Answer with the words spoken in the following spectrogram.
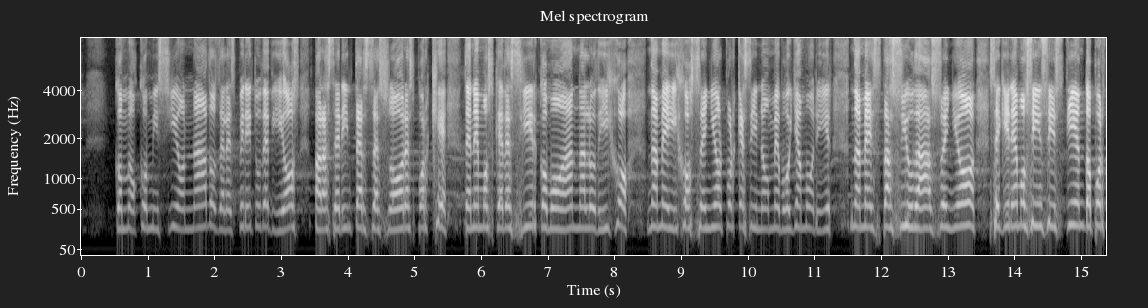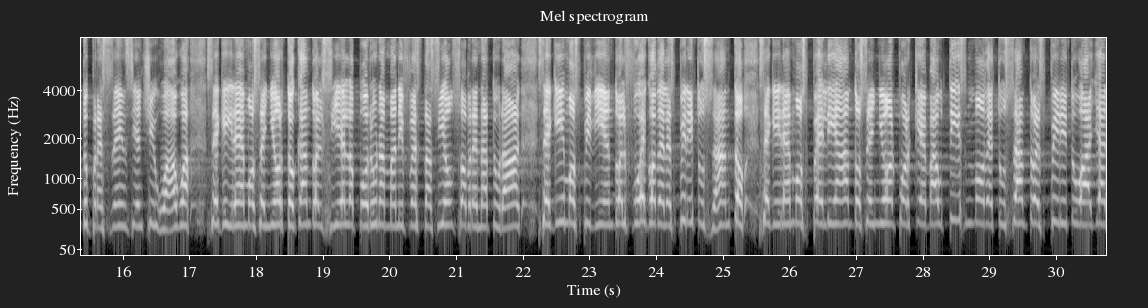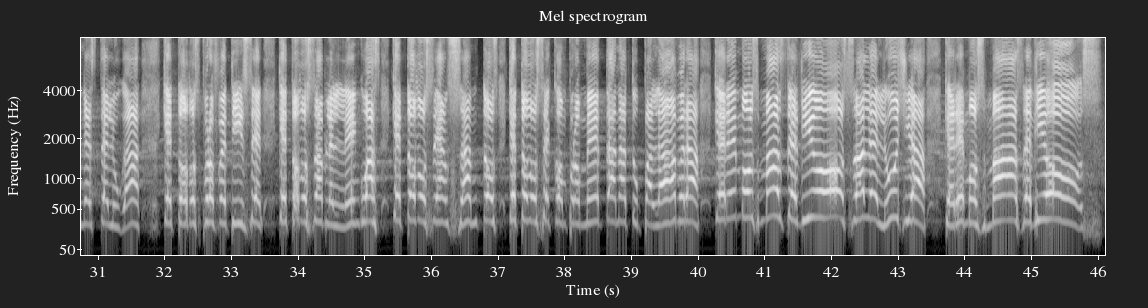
como comisionados del Espíritu de Dios para ser intercesores, porque tenemos que decir como Ana lo dijo, dame hijo Señor, porque si no me voy a morir, dame esta ciudad Señor, seguiremos insistiendo por tu presencia en Chihuahua, seguiremos Señor tocando el cielo por una manifestación sobrenatural, seguimos pidiendo el fuego del Espíritu Santo, seguiremos peleando Señor, porque bautismo de tu Santo Espíritu haya en este lugar. Que todos profeticen, que todos hablen lenguas, que todos sean santos, que todos se comprometan a tu palabra. Queremos más de Dios, aleluya. Queremos más de Dios.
